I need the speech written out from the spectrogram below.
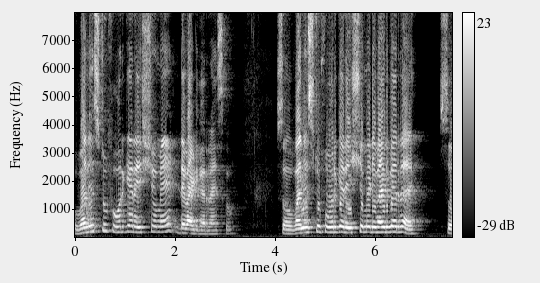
one is to four के रेशियो में डिवाइड कर रहा है इसको। So one is to four के रेशियो में डिवाइड कर रहा है। So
